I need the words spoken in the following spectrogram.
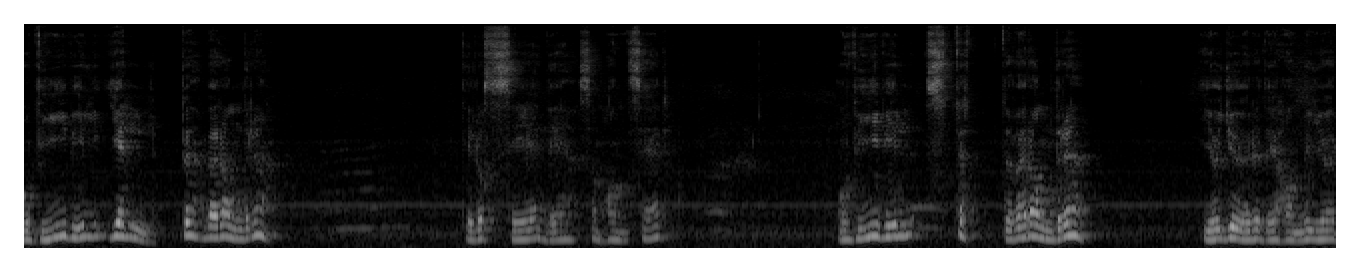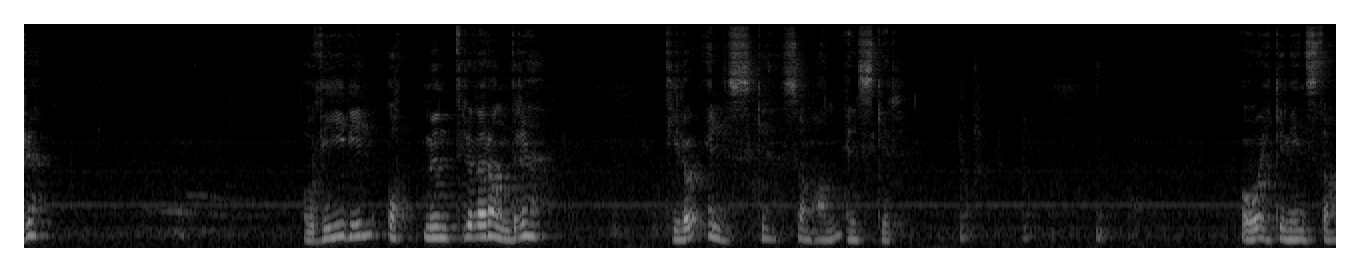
Og vi vil hjelpe hverandre til å se det som han ser. Og vi vil støtte hverandre i å gjøre det han vil gjøre. Og vi vil oppmuntre hverandre til å elske som han elsker. Og ikke minst da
